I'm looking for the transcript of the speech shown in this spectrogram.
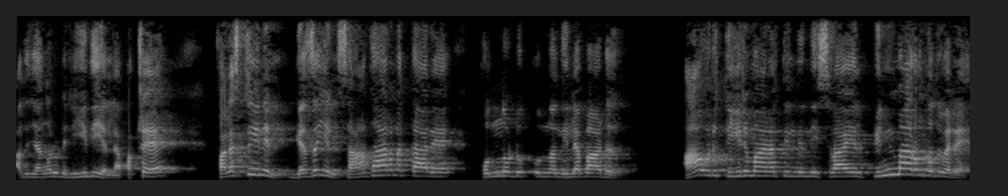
അത് ഞങ്ങളുടെ രീതിയല്ല. പക്ഷേ ഫലസ്തീനിൽ ഗസയിൽ സാധാരണക്കാരെ കൊന്നൊടുക്കുന്ന നിലപാട് ആ ഒരു തീരുമാനത്തിൽ നിന്ന് ഇസ്രായേൽ പിന്മാറുന്നത് വരെ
